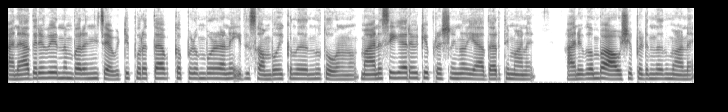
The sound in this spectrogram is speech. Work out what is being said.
അനാദരവ് എന്നും പറഞ്ഞ് ചവിട്ടി പുറത്താക്കപ്പെടുമ്പോഴാണ് ഇത് സംഭവിക്കുന്നതെന്ന് തോന്നുന്നു. മാനസികാരോഗ്യ പ്രശ്നങ്ങൾ യാഥാർത്ഥ്യമാണ്. അനുകമ്പ ആവശ്യപ്പെടുന്നതുമാണ്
